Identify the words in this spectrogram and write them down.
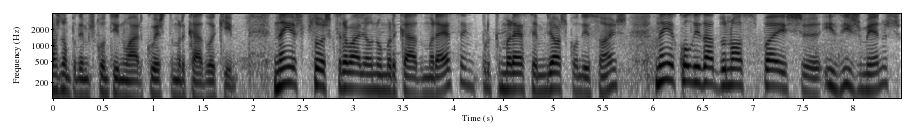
Nós não podemos continuar com este mercado aqui. Nem as pessoas que trabalham no mercado merecem, porque merecem melhores condições, nem a qualidade do nosso peixe exige menos,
